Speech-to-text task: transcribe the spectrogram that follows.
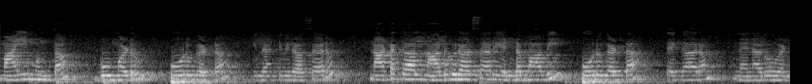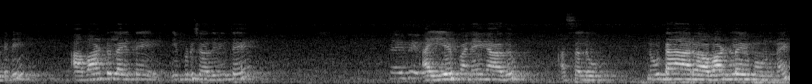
మాయి ముంత భూమడు పోరుగడ్డ ఇలాంటివి రాశారు. నాటకాలు నాలుగు రాశారు ఎండమావి పోరుగడ్డ తెగారం నెనరు వంటివి. అవార్డులైతే ఇప్పుడు చదివితే అయ్యే పనే కాదు. అసలు నూట ఆరు అవార్డులు ఏమో ఉన్నాయి.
